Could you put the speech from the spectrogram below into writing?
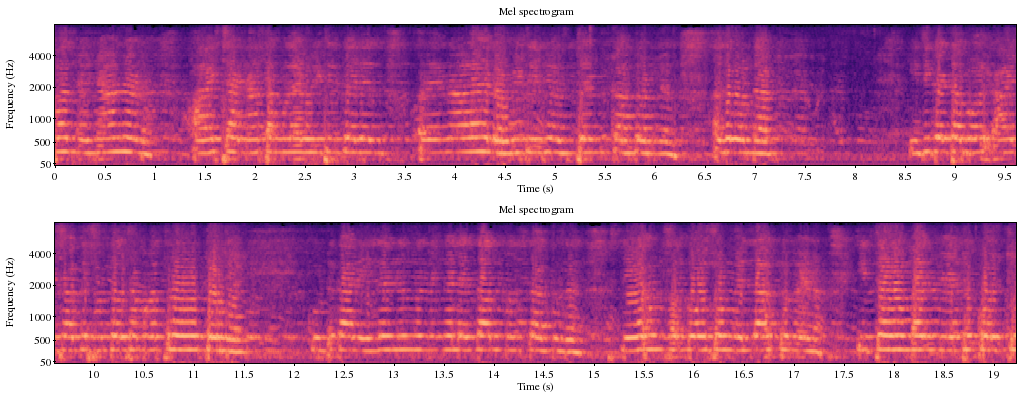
പറഞ്ഞു ഞാനാണ്. ആയിഷ ഞാൻ തങ്ങളെ വീട്ടിൽ കയറിയത് കുറെ നാളായല്ലോ വീട്ടിൽ ജനിക്കാൻ തുടങ്ങിയത് അതുകൊണ്ടാണ്. ഇത് കേട്ടപ്പോൾ ആയിഷക്ക് സന്തോഷം മാത്രമേ തോന്നി കൂട്ടുകാരെ ഇതിൽ നിന്ന് നിങ്ങൾ എന്താണ് മനസ്സിലാക്കുന്നത് സ്നേഹവും സന്തോഷവും എല്ലാവർക്കും വേണം. ഇത്തരം പറഞ്ഞ ഏറ്റവും കുറച്ചു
